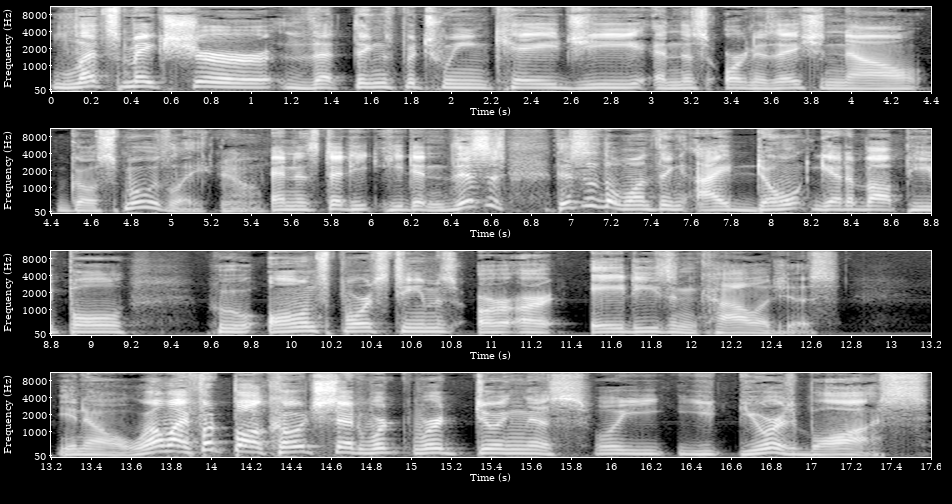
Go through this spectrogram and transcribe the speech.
let's make sure that things between KG and this organization now go smoothly. And instead, he, he didn't. This is this is the one thing I don't get about people who own sports teams or are ADs in colleges. you know, well, my football coach said we're we're doing this. Well, you, you, you're his boss.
